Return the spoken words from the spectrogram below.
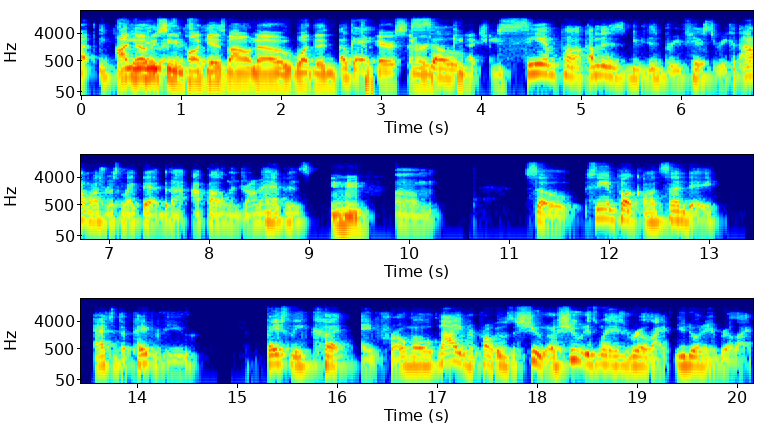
I- think you I get know who CM Punk is, but I don't know what the Okay, comparison or so connection. CM Punk. I'm gonna just give you this brief history because I don't watch wrestling like that, but I, I follow when drama happens. Mhm. Um, so CM Punk on Sunday after the pay per view basically cut a promo, not even a promo, it was a shoot. A shoot is when it's real life. You doing it in real life.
